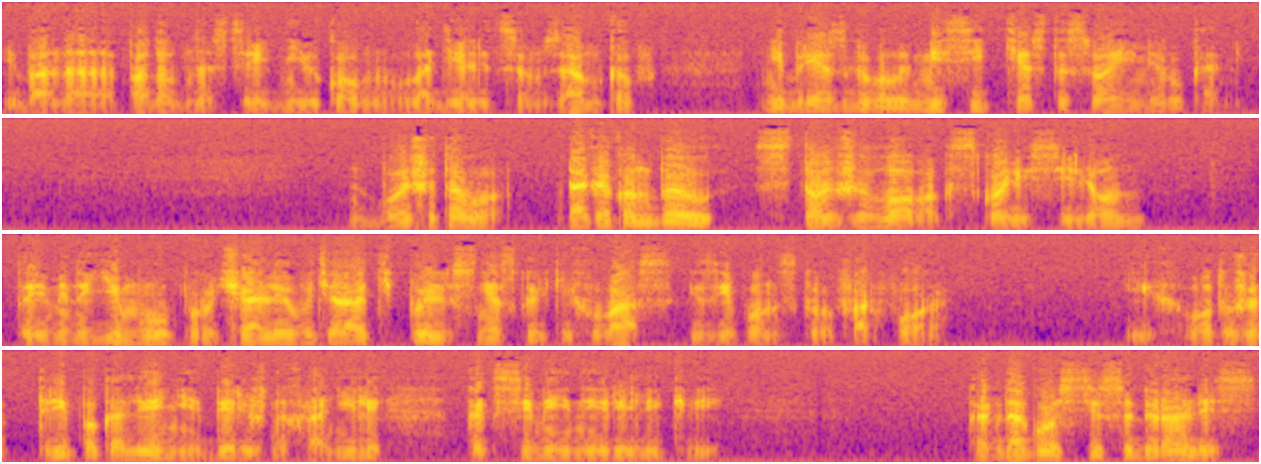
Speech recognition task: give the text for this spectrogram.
ибо она, подобно средневековым владелицам замков, не брезговала месить тесто своими руками. Больше того, так как он был столь же ловок, сколь и силен, то именно ему поручали вытирать пыль с нескольких ваз из японского фарфора. Их вот уже три поколения бережно хранили, как семейные реликвии. Когда гости собирались,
